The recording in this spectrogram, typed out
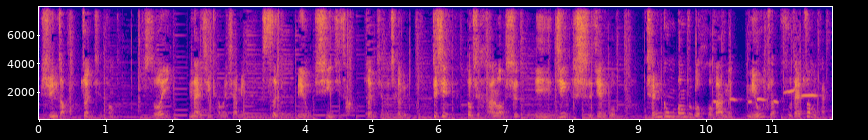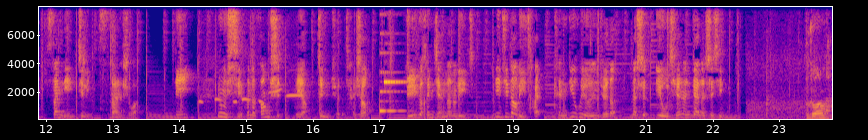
寻找赚钱方法。所以，耐心看完下面四个利用信息差赚钱的策略，这些都是韩老师已经实践过，成功帮助过伙伴们扭转负债状态，三年积累三十万。第一，用喜欢的方式培养正确的财商。举一个很简单的例子，一提到理财，肯定会有人觉得那是有钱人干的事情。不装了，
